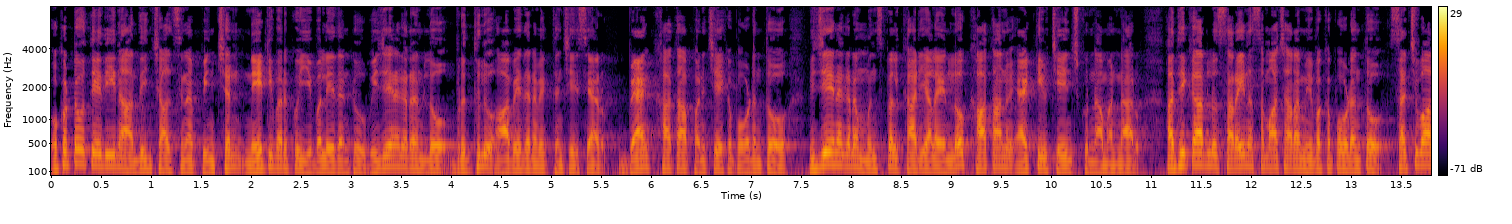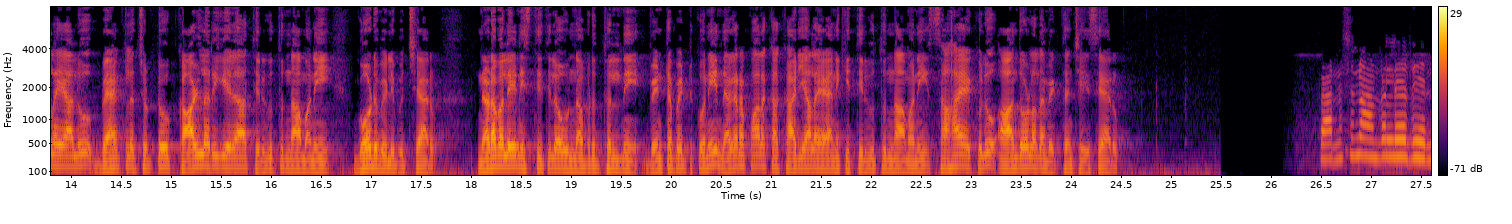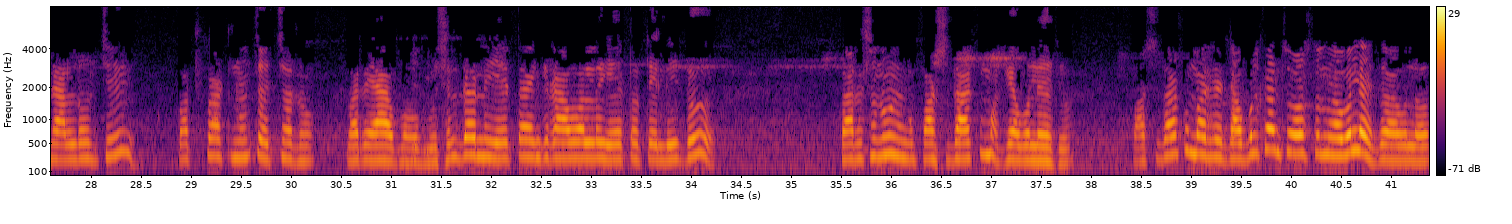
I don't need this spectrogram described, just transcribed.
ఒకటో తేదీన అందించాల్సిన పింఛన్ నేటి వరకు ఇవ్వలేదంటూ విజయనగరంలో వృద్ధులు ఆవేదన వ్యక్తం చేశారు. బ్యాంక్ ఖాతా పనిచేయకపోవడంతో విజయనగరం మున్సిపల్ కార్యాలయంలో ఖాతాను యాక్టివ్ చేయించుకున్నామన్నారు. అధికారులు సరైన సమాచారం ఇవ్వకపోవడంతో సచివాలయాలు బ్యాంకుల చుట్టూ కాళ్ళరిగేలా తిరుగుతున్నామని గోడు వెలిబుచ్చారు. నడవలేని స్థితిలో ఉన్న వృద్ధుల్ని వెంటబెట్టుకుని నగరపాలక కార్యాలయానికి తిరుగుతున్నామని సహాయకులు ఆందోళన వ్యక్తం చేశారు. పెన్షన్ అందలేదు ఈ నెల నుంచి. కొత్తపేట నుంచి వచ్చాను. మరి ఆ ముసలిదాన్ని ఏ టైంకి రావాలో ఏటో తెలీదు. పెన్షన్ ఇంక ఫస్ట్ దాకా మాకు ఇవ్వలేదు. ఫస్ట్ దాకా మరి డబ్బులు కానీ చూస్తున్నాం ఇవ్వలేదు ఎవరు.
